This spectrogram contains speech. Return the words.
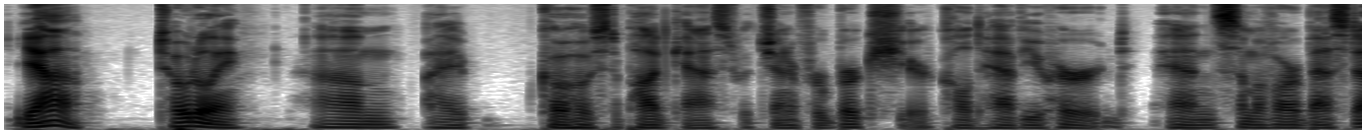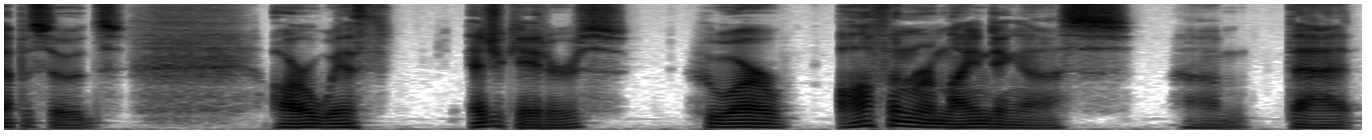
Yeah, totally. Um, I co host a podcast with Jennifer Berkshire called Have You Heard? And some of our best episodes are with educators who are often reminding us um, that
